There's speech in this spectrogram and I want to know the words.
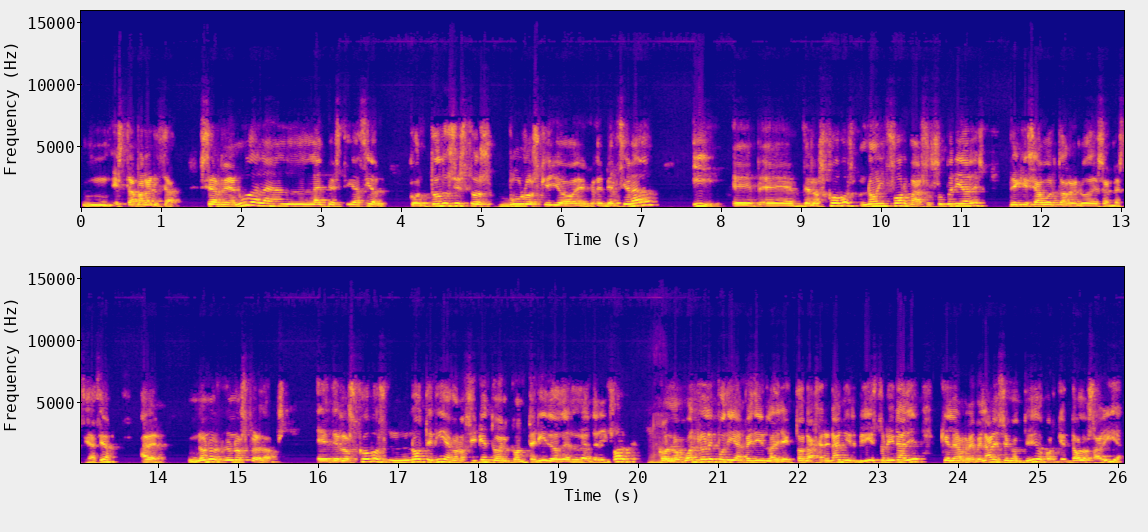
mm, está paralizado. Se reanuda la, la investigación con todos estos bulos que yo he mencionado y eh, eh, de los Cobos no informa a sus superiores de que se ha vuelto a reanudar esa investigación. A ver, no nos, no nos perdamos. Eh, de los Cobos no tenía conocimiento del contenido del, informe, con lo cual no le podía pedir la directora general, ni el ministro, ni nadie que le revelara ese contenido porque no lo sabía.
